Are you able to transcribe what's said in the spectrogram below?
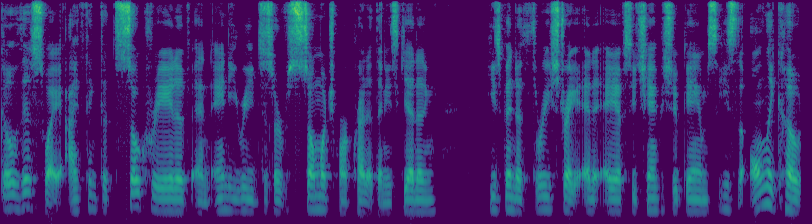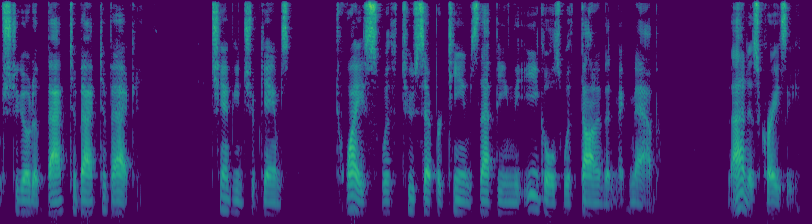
go this way. I think that's so creative, and Andy Reid deserves so much more credit than he's getting. He's been to three straight AFC championship games. He's the only coach to go to back to back to back championship games twice with two separate teams, that being the Eagles with Donovan McNabb. That is crazy.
